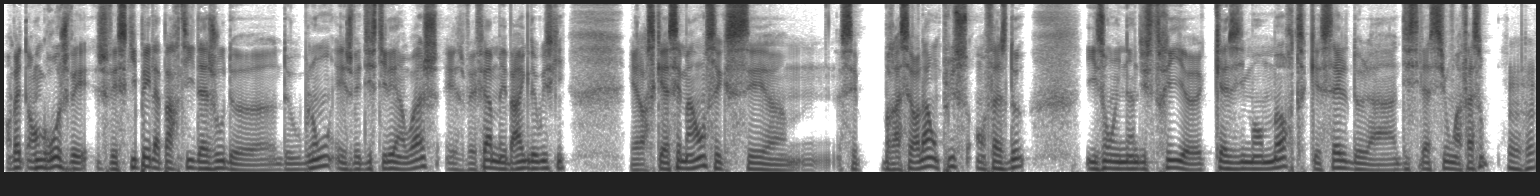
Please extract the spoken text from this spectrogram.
en fait, en gros, je vais, je vais skipper la partie d'ajout de, de, houblon et je vais distiller un wash et je vais faire mes barriques de whisky. Et alors, ce qui est assez marrant, c'est que ces, euh, ces brasseurs-là, en plus, en phase 2, ils ont une industrie quasiment morte qui est celle de la distillation à façon. Mhm.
